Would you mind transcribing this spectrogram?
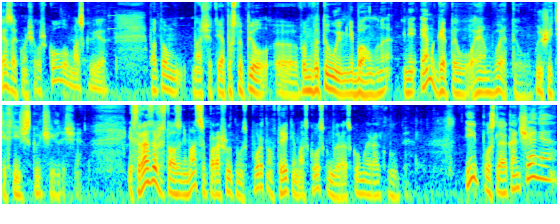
Я закончил школу в Москве, потом, значит, я поступил э, в МВТУ имени Баумана, не МГТУ, а МВТУ, Высшее техническое училище. И сразу же стал заниматься парашютным спортом в Третьем Московском городском аэроклубе. И после окончания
